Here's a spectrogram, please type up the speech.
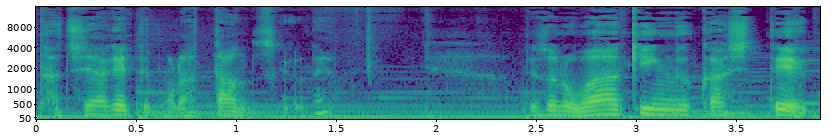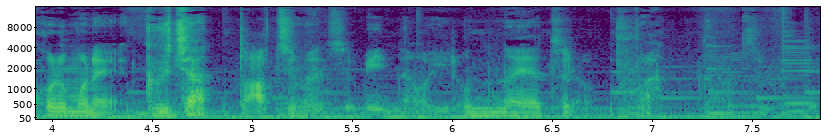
立ち上げてもらったんですけどね。で、そのワーキング化して、これもね、ぐちゃっと集めるんですよ。みんなをいろんなやつらをブワッと集めて。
